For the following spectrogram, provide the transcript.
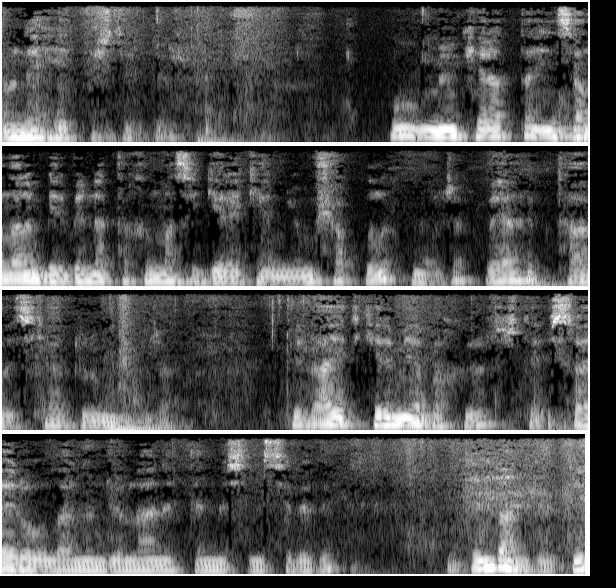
bunu nehyetmiştir diyor. Bu münkeratta insanların birbirine takılması gereken yumuşaklılık mı olacak veya hep tavizkar durum mu olacak? Bir ayet-i kerimeye bakıyoruz. İşte İsrailoğullarının diyor lanetlenmesinin sebebi bundan diyor. Bir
